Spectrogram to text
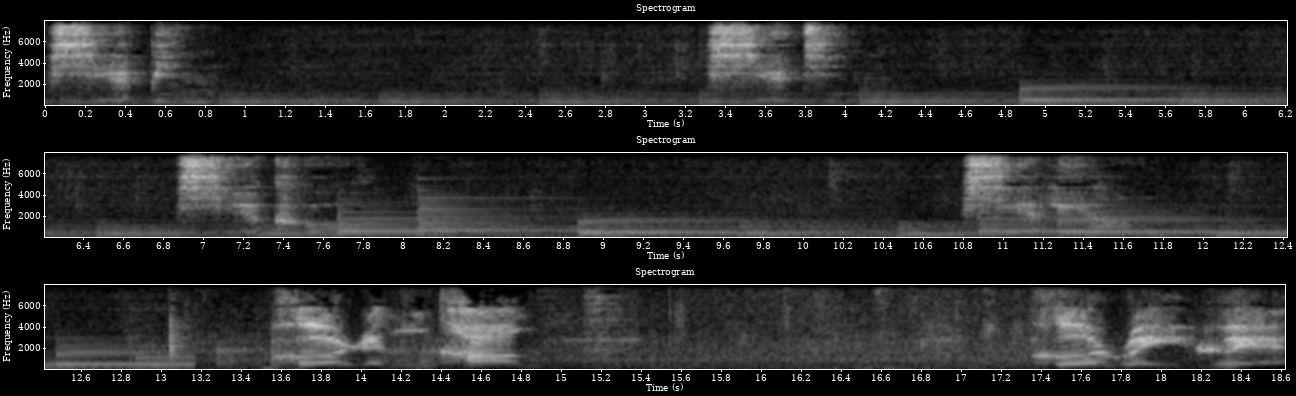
谢斌、谢瑾、康、何蕊月、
